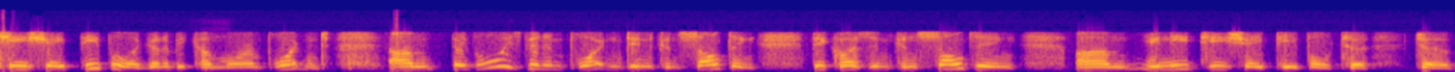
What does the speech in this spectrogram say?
T-shaped people are going to become more important. Um, they've always been important in consulting because in consulting um, you need T-shaped people to to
